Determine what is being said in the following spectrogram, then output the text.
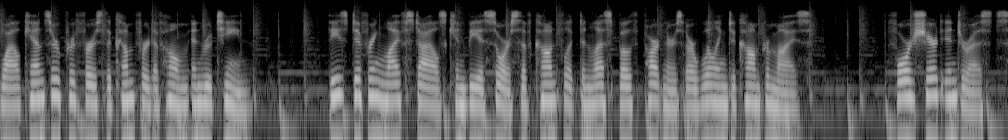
while Cancer prefers the comfort of home and routine. These differing lifestyles can be a source of conflict unless both partners are willing to compromise. 4. Shared interests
